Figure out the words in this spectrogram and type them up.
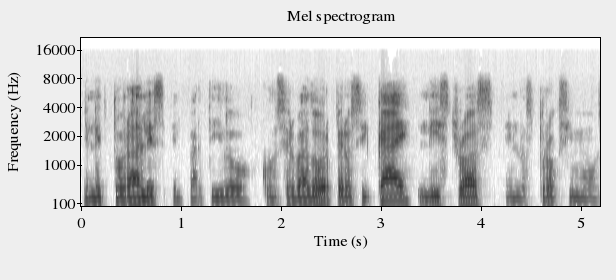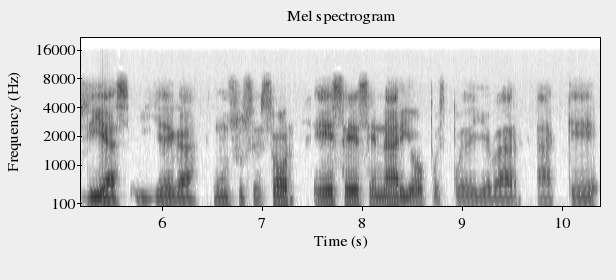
electorales el Partido Conservador, pero si cae Liz Truss en los próximos días y llega un sucesor, ese escenario pues puede llevar a que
